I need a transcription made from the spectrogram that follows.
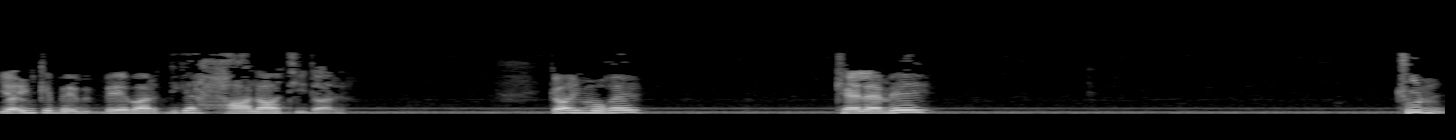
یا اینکه به عبارت دیگر حالاتی داره. گاهی موقع کلمه چون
